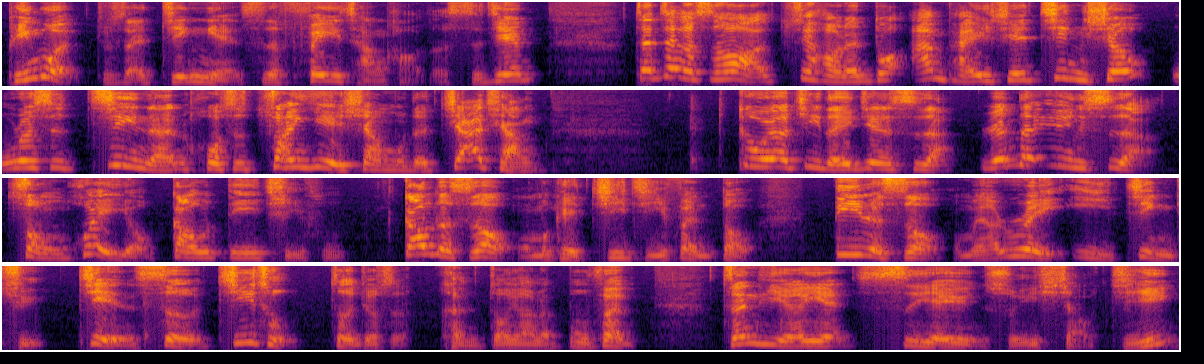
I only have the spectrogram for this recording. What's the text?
平稳就是在今年是非常好的时间。在这个时候啊，最好能多安排一些进修，无论是技能或是专业项目的加强。各位要记得一件事啊，人的运势啊，总会有高低起伏。高的时候，我们可以积极奋斗。低的时候，我们要锐意进取，建设基础，这就是很重要的部分。整体而言，事业运属于小吉。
